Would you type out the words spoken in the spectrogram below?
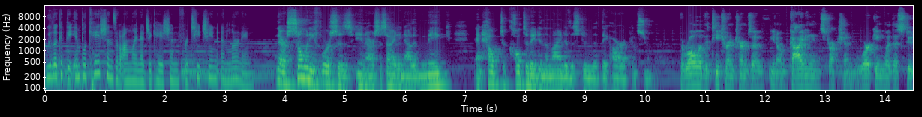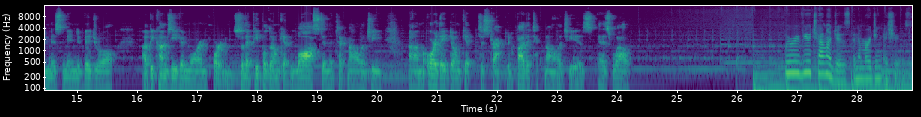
We look at the implications of online education for teaching and learning. There are so many forces in our society now that make and help to cultivate in the mind of the student that they are a consumer. The role of the teacher in terms of you know guiding instruction, working with a student as an individual, uh, becomes even more important so that people don't get lost in the technology um, or they don't get distracted by the technology as, as well. We review challenges and emerging issues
